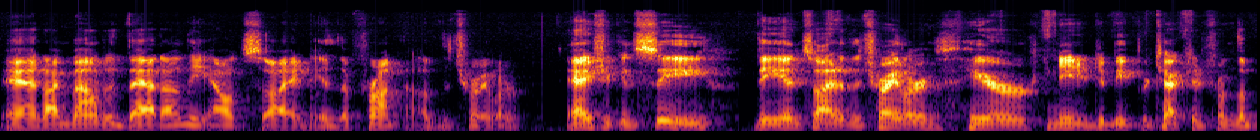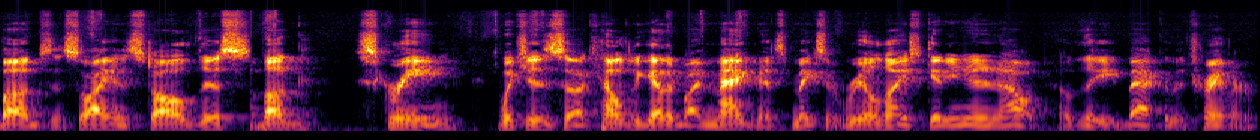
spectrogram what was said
and I mounted that on the outside in the front of the trailer. As you can see, the inside of the trailer here needed to be protected from the bugs, and so I installed this bug screen, which is uh, held together by magnets, makes it real nice getting in and out of the back of the trailer.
